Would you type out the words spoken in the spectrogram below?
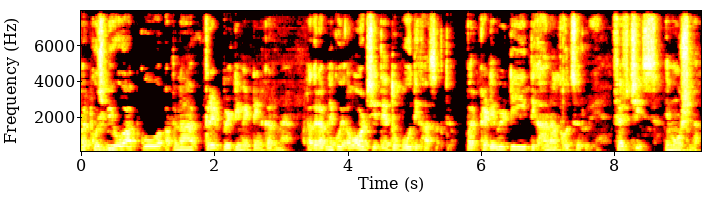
पर कुछ भी हो, आपको अपना क्रेडिबिलिटी मेंटेन करना है। अगर आपने कोई अवार्ड जीते हैं तो वो दिखा सकते हो, पर क्रेडिबिलिटी दिखाना बहुत ज़रूरी है। फिफ्थ चीज़ इमोशनल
